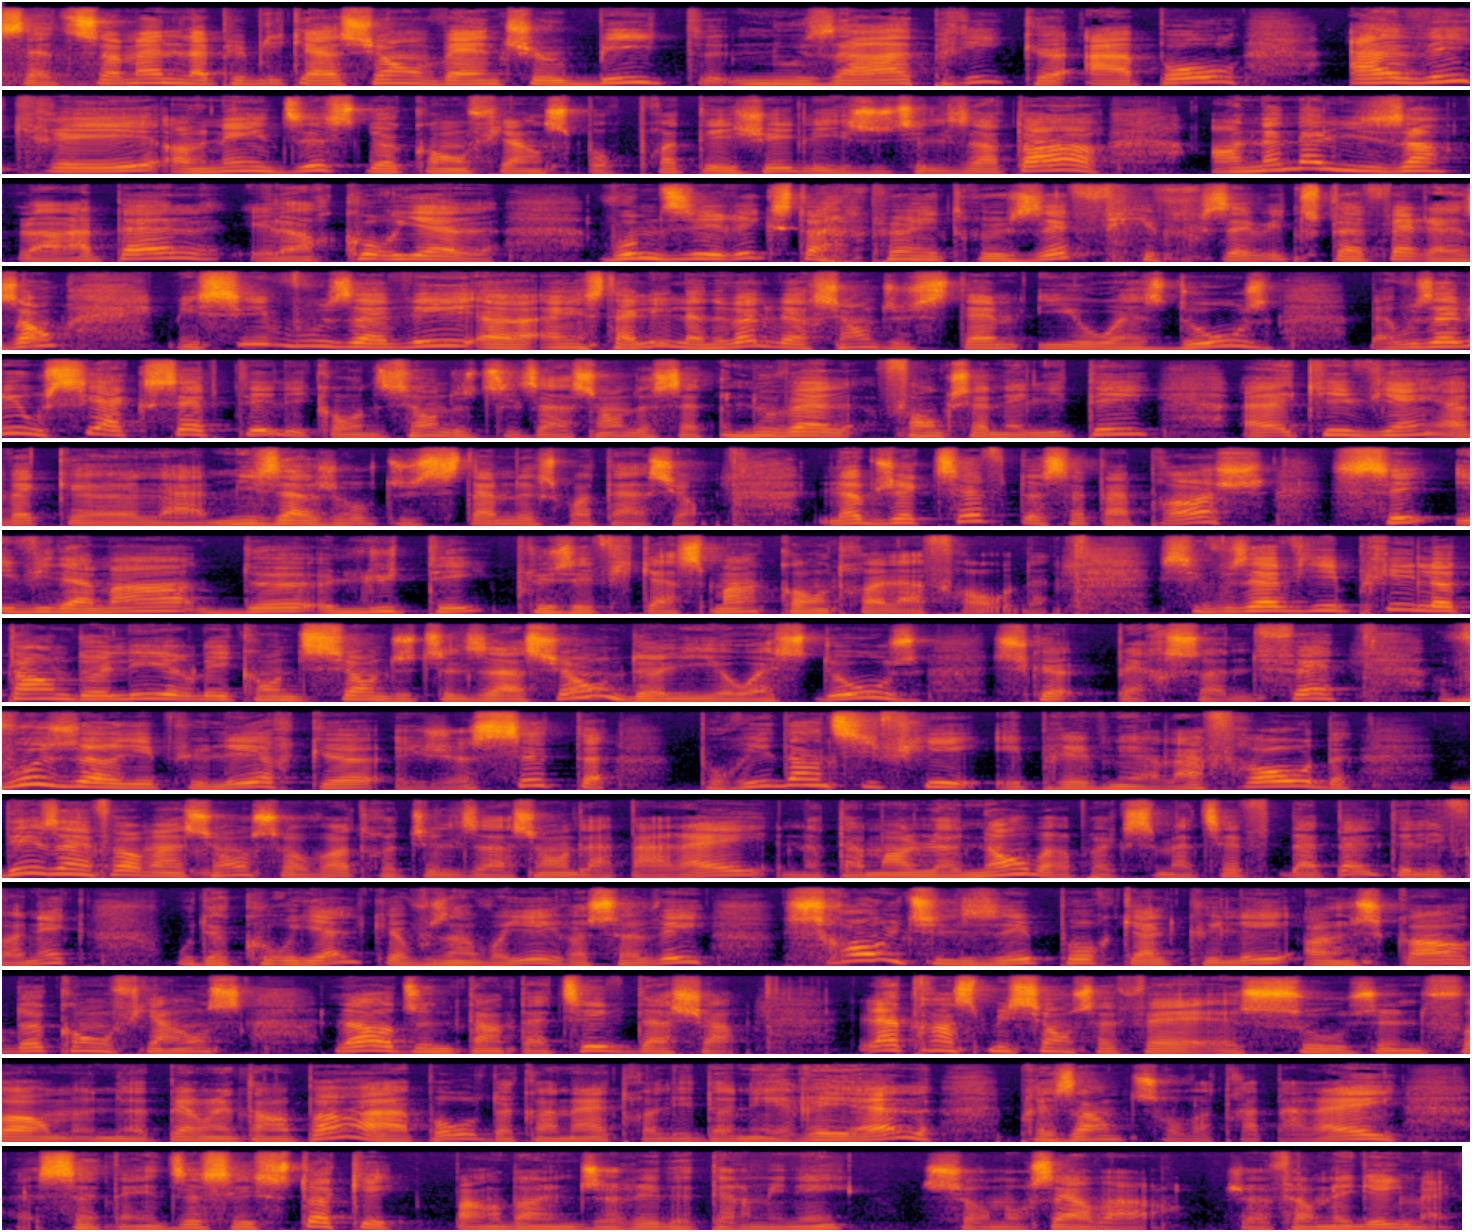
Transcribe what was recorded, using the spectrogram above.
Cette semaine, la publication VentureBeat nous a appris que Apple avait créé un indice de confiance pour protéger les utilisateurs en analysant leur appel et leur courriel. Vous me direz que c'est un peu intrusif et vous avez tout à fait raison, mais si vous avez euh, installé la nouvelle version du système iOS 12, ben, vous avez aussi accepté les conditions d'utilisation de cette nouvelle fonctionnalité euh, qui vient avec euh, la mise à jour du système d'exploitation. L'objectif de cette approche, c'est évidemment de lutter plus efficacement contre la fraude. Si vous aviez pris le temps de lire les conditions d'utilisation de l'iOS 12, ce que personne fait, vous auriez pu lire que, et je cite, pour identifier et prévenir la fraude, des informations sur votre utilisation de l'appareil, notamment le nombre approximatif d'appels téléphoniques ou de courriels que vous envoyez et recevez, seront utilisés pour calculer un score de confiance lors d'une tentative d'achat. La transmission se fait sous une forme ne permettant pas à Apple de connaître les données réelles présentes sur votre appareil. Cet indice est stocké pendant une durée déterminée sur nos serveurs. Je ferme les guillemets.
